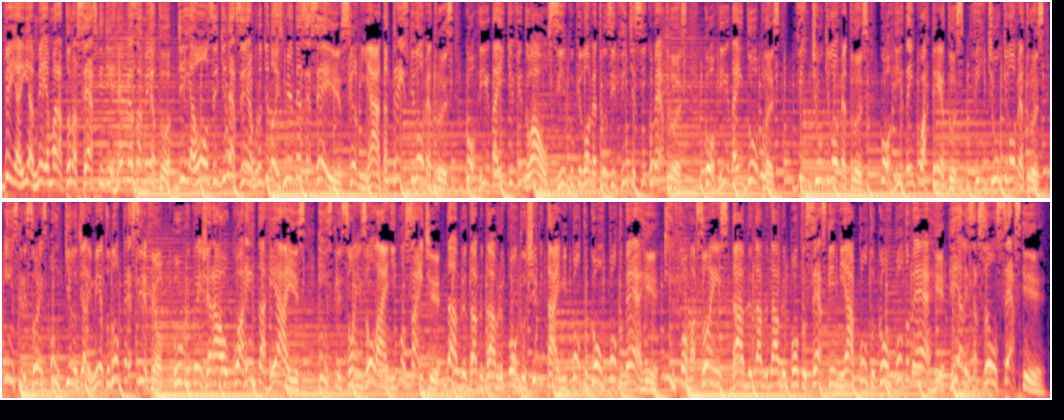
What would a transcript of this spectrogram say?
Vem aí a meia maratona Sesc de revezamento, dia 11 de dezembro de 2016. Caminhada 3 km, corrida individual 5 km e 25 metros, corrida em duplas 21 km, corrida em quartetos 21 km. Inscrições 1 kg de alimento não perecível. Público em geral 40 reais. Inscrições online no site www.shiptime.com.br. Informações www.sescma.com.br. Realização Sesc.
